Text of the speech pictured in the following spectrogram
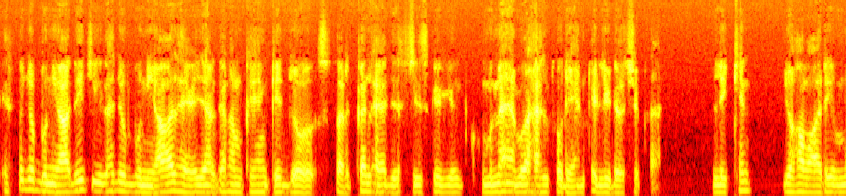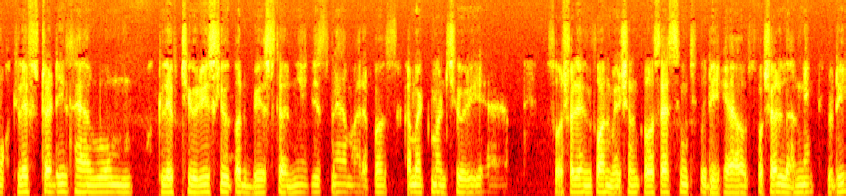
اس میں جو بنیادی چیز ہے، جو بنیاد ہے، یا اگر ہم کہیں کہ جو سرکل ہے، جس چیز کے گھومنا ہے، وہ ہیلتھ اورینٹیڈ لیڈرشپ ہے۔ لیکن جو ہماری مختلف اسٹڈیز ہیں، وہ مختلف تھیوریز کے اوپر بیس کرنی ہے، جس میں ہمارے پاس کمٹمنٹ تھیوری ہے سوشل انفارمیشن پروسیسنگ تھیوری ہے اور سوشل لرننگ تھیوری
